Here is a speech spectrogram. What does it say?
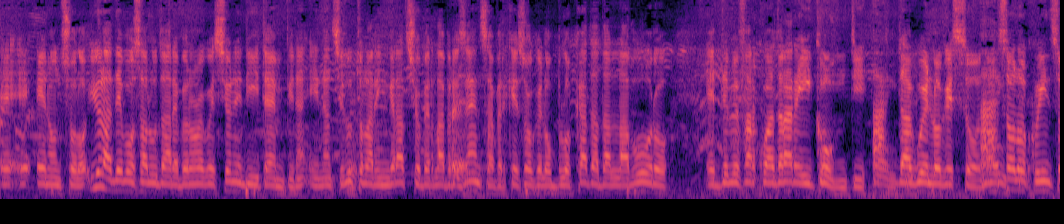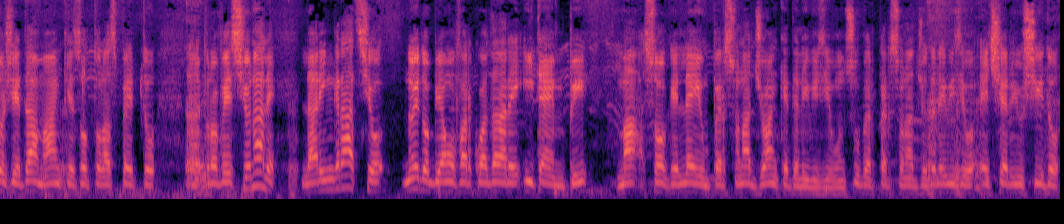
e, e- e non solo. Io la devo salutare per una questione di tempi. Innanzitutto la ringrazio per la presenza perché so che l'ho bloccata dal lavoro e deve far quadrare i conti da quello che so, non Anche. solo qui in società ma anche sotto l'aspetto eh, Anche. professionale. La ringrazio, noi dobbiamo far quadrare i tempi, ma so che lei è un personaggio anche televisivo, un super personaggio televisivo e ci è riuscito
